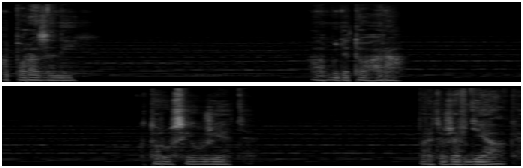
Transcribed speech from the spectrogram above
a porazených ale bude to hra, ktorú si užijete. Pretože v diálke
